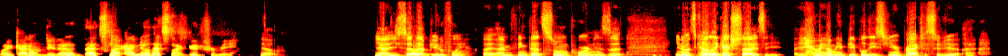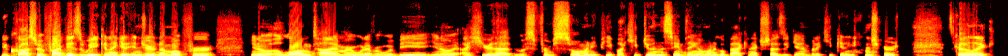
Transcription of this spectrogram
Like I don't mm. do that. That's not I know that's not good for me. Yeah. Yeah, you said that beautifully. I, I think that's so important is that, you know, it's kind of like exercise. I mean, how many people do you see in your practice who do, I do CrossFit five days a week and I get injured and I'm out for, you know a long time or whatever it would be you know i hear that was from so many people. I keep doing the same thing. I want to go back and exercise again but i keep getting injured. It's kind of like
